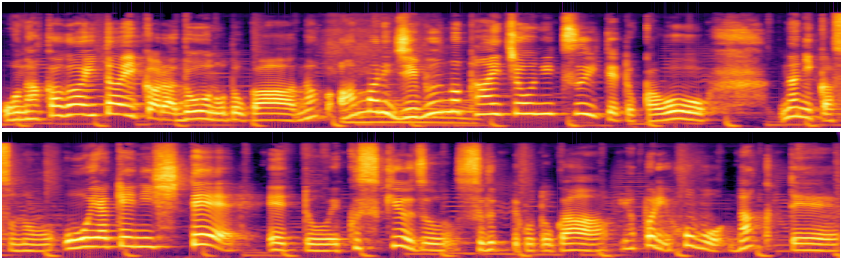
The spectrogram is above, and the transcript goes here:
お腹が痛いからどうのとかなんかあんまり自分の体調についてとかを何かその公にして、えっと、エクスキューズをするってことがやっぱりほぼなくて。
